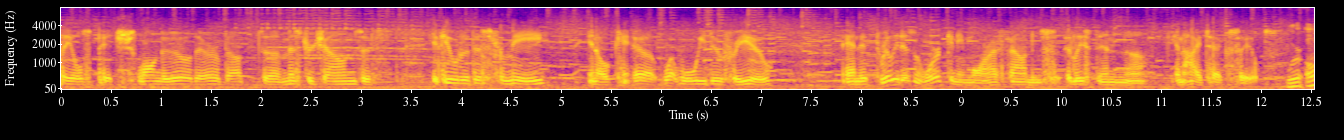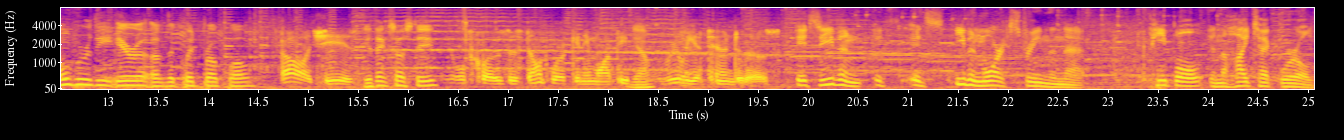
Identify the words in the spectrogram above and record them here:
sales pitch long ago there about uh, Mr. Jones. If if you order this for me, you know, can, uh, what will we do for you? And it really doesn't work anymore. I found, in, at least in uh, in high-tech sales. We're over the era of the quid pro quo. Oh, jeez. You think so, Steve? Sales closes don't work anymore. People Yeah. really attuned to those. It's even it's it's even more extreme than that. People in the high-tech world,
